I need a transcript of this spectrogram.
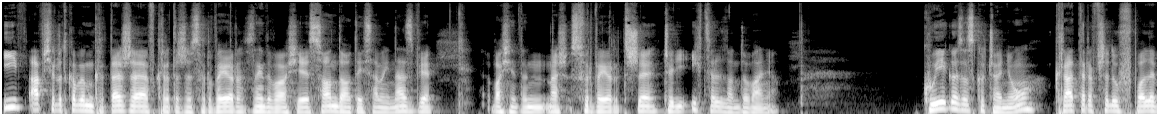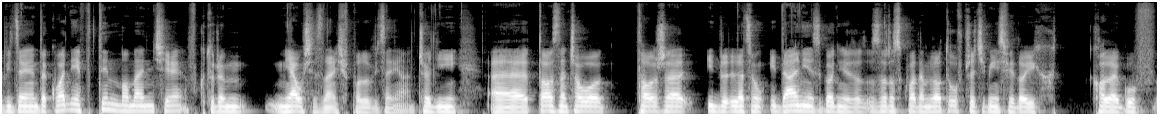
i, a w środkowym kraterze, w kraterze Surveyor, znajdowała się sonda o tej samej nazwie, właśnie ten nasz Surveyor 3, czyli ich cel lądowania. Ku jego zaskoczeniu, krater wszedł w pole widzenia dokładnie w tym momencie, w którym miał się znaleźć w polu widzenia, czyli e, to oznaczało to, że lecą idealnie zgodnie z rozkładem lotu, w przeciwieństwie do ich kolegów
